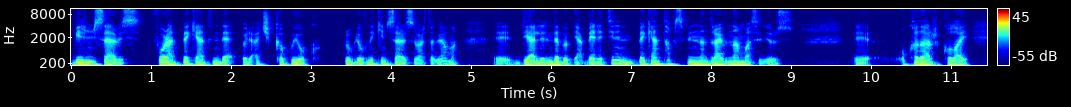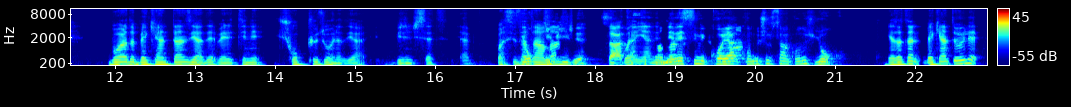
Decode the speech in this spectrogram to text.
birinci servis forehand backhand'inde böyle açık kapı yok. Rublev'in ikinci servisi var tabii ama e, diğerlerinde yani Berrettini'nin backhand top spin'inden drive'ından bahsediyoruz. E, o kadar kolay bu arada backhand'den ziyade Berrettini çok kötü oynadı ya birinci set. Yani basit yok hatalar. gibiydi zaten yani. Hatalar, Neresini koya konuşursan konuş yok. Ya zaten backend öyle.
